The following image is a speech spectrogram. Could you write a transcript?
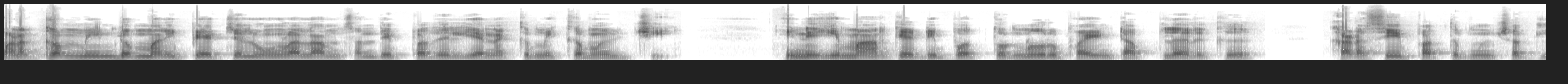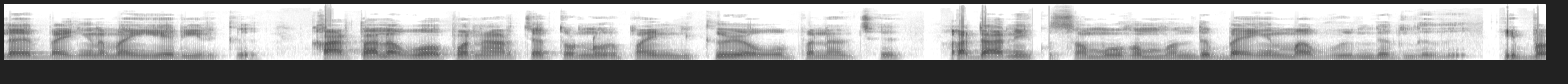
வணக்கம். மீண்டும் மணிப்பேச்சில் உங்களெல்லாம் சந்திப்பதில் எனக்கு மிக்க மகிழ்ச்சி. இன்றைக்கி மார்க்கெட் இப்போ தொண்ணூறு பாயிண்ட் அப்பில் இருக்குது கடைசி பத்து நிமிஷத்தில் பயங்கரமாக ஏறி இருக்கு. கார்த்தால ஓப்பன் அடிச்சா தொண்ணூறு பாயிண்ட் கீழே ஓப்பன் ஆச்சு. அதானி சமூகம் வந்து பயங்கரமாக விழுந்திருந்தது. இப்போ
